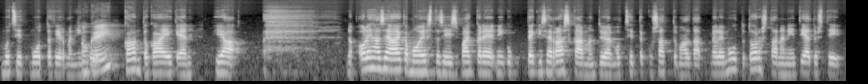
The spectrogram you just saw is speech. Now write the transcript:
mutta sitten muuttofirma niinku Okei. kantoi kaiken. Ja no, olihan se aika moista, siis vaikka ne niinku teki sen raskaimman työn, mutta sitten kun sattumalta me oli muutto torstaina, niin tietysti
